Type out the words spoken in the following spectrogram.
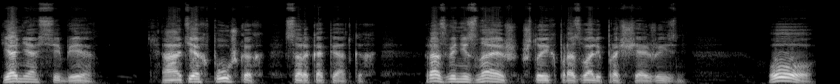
я не о себе, а о тех пушках сорокопятках. Разве не знаешь, что их прозвали «Прощай, жизнь»? О,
